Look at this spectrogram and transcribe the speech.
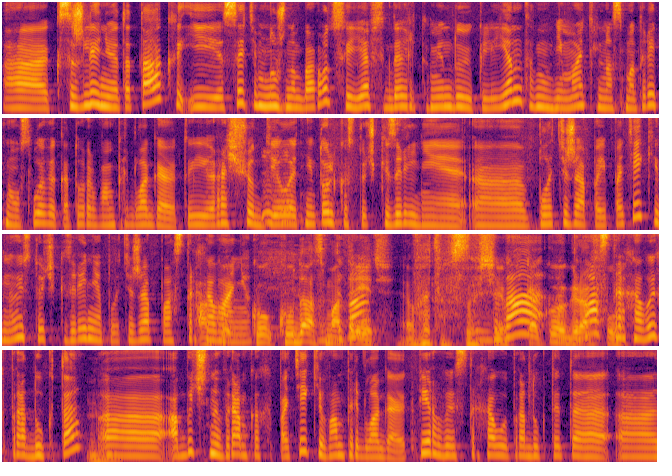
А, К сожалению, это так, и с этим нужно бороться. И я всегда рекомендую клиентам внимательно смотреть на условия, которые вам предлагают. И расчет делать не только с точки зрения э, платежа по ипотеке, но и с точки зрения платежа по А страхованию. ку- куда Два- смотреть в этом случае? Два, в какую два графу? страховых продукта э, обычно в рамках ипотеки вам предлагают. Первый страховой продукт это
